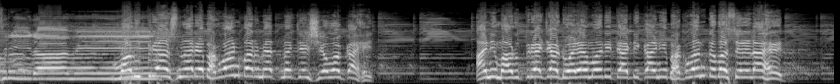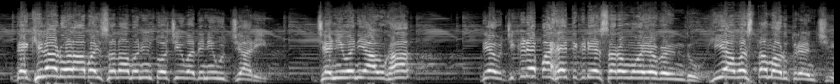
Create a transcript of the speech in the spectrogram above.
श्रीरामे. मारुत्री असणारे भगवान परमात्म्याचे सेवक आहेत आणि मारुत्र्याच्या डोळ्यामध्ये त्या ठिकाणी भगवंत बसलेले आहेत देखिला डोळा बैसला म्हणून तोची वदनी उच्चारी. जनिवनी अवघा देव जिकडे पाहे तिकडे सर्व मयोगंदू ही अवस्था मारुत्र्यांची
